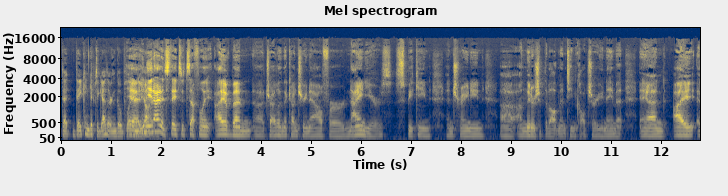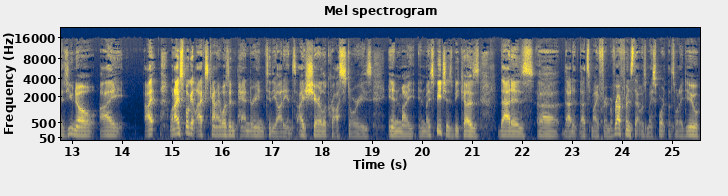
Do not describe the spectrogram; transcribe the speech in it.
that they can get together and go play. Yeah, in, the, in the, United States, it's definitely. I have been uh, traveling the country now for nine years, speaking and training uh, on leadership development, team culture, you name it. And I, as you know, I I when I spoke at LaxCon, I wasn't pandering to the audience. I share lacrosse stories in my in my speeches because that is uh, that that's my frame of reference. That was my sport. That's what I do.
